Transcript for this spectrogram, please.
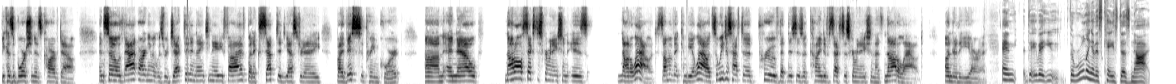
because abortion is carved out. And so that argument was rejected in 1985, but accepted yesterday by this Supreme Court. Um, and now, not all sex discrimination is not allowed. Some of it can be allowed. So we just have to prove that this is a kind of sex discrimination that's not allowed under the ERA. And David, you the ruling in this case does not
